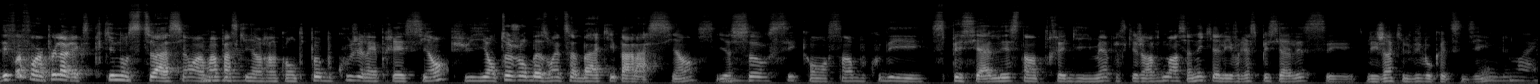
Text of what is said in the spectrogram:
Des fois, il faut un peu leur expliquer nos situations avant parce mhm. qu'ils n'en rencontrent pas beaucoup, j'ai l'impression. Puis, ils ont toujours besoin de se baquer par la science. Il y a mhm. ça aussi qu'on sent beaucoup des spécialistes, entre guillemets, parce que j'ai envie de mentionner que les vrais spécialistes, c'est les gens qui le vivent au quotidien. Là. Ouais.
